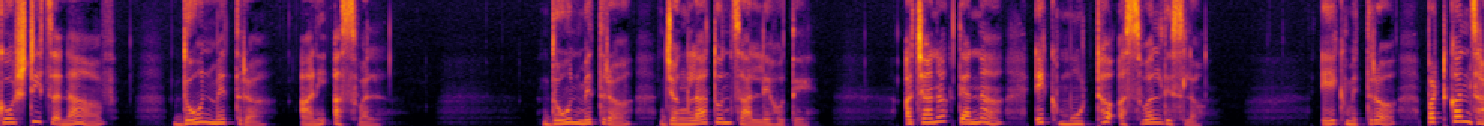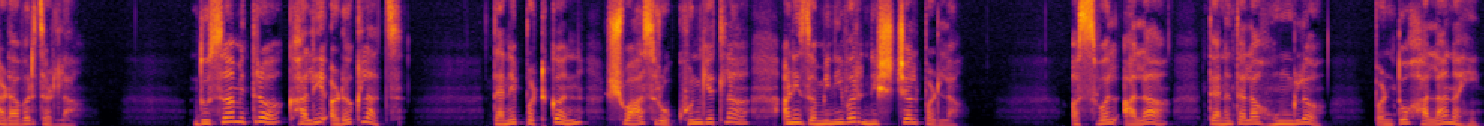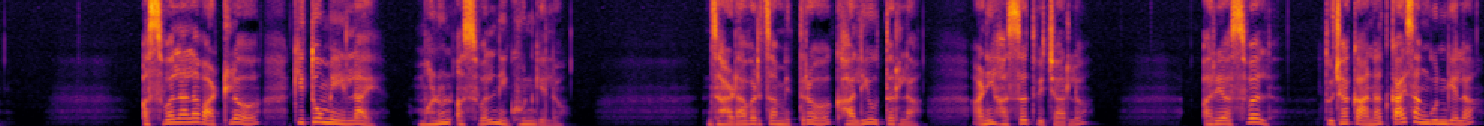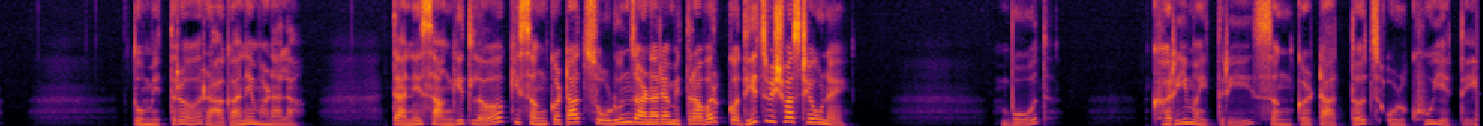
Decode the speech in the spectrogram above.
गोष्टीचं नाव दोन मित्र आणि अस्वल. दोन मित्र जंगलातून चालले होते. अचानक त्यांना एक मोठं अस्वल दिसलं. एक मित्र पटकन झाडावर चढला. दुसरा मित्र खाली अडकलाच. त्याने पटकन श्वास रोखून घेतला आणि जमिनीवर निश्चल पडला. अस्वल आला त्यानं त्याला हुंगलं पण तो हाला नाही. अस्वलाला वाटलं की तो मेलाय म्हणून अस्वल निघून गेलं. झाडावरचा मित्र खाली उतरला आणि हसत विचारलं अरे अस्वल तुझ्या कानात काय सांगून गेला? तो मित्र रागाने म्हणाला त्याने सांगितलं की संकटात सोडून जाणाऱ्या मित्रावर कधीच विश्वास ठेवू नये. बोध खरी मैत्री संकटातच ओळखू येते.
